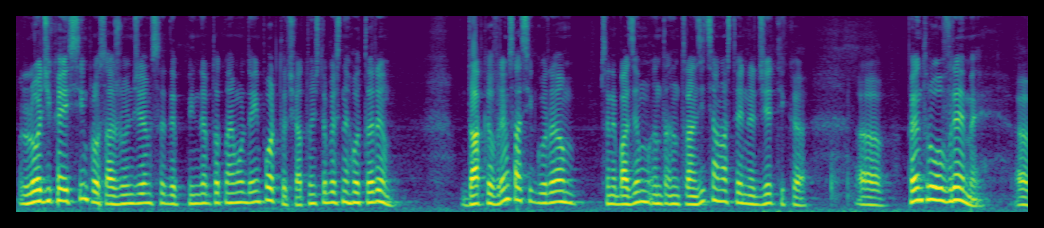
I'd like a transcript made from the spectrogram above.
logica e simplă, o să ajungem să depindem tot mai mult de importuri și atunci trebuie să ne hotărâm. Dacă vrem să asigurăm, să ne bazăm în, în tranziția noastră energetică uh, pentru o vreme uh,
